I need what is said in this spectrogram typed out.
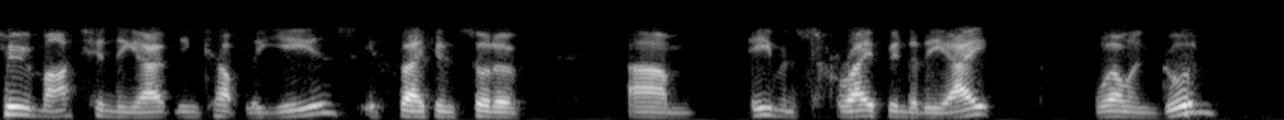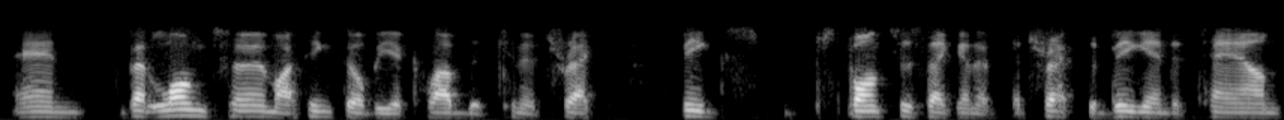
too much in the opening couple of years. If they can sort of um, even scrape into the eight, well and good. And but long term, I think there'll be a club that can attract big sponsors. They can attract the big end of town,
